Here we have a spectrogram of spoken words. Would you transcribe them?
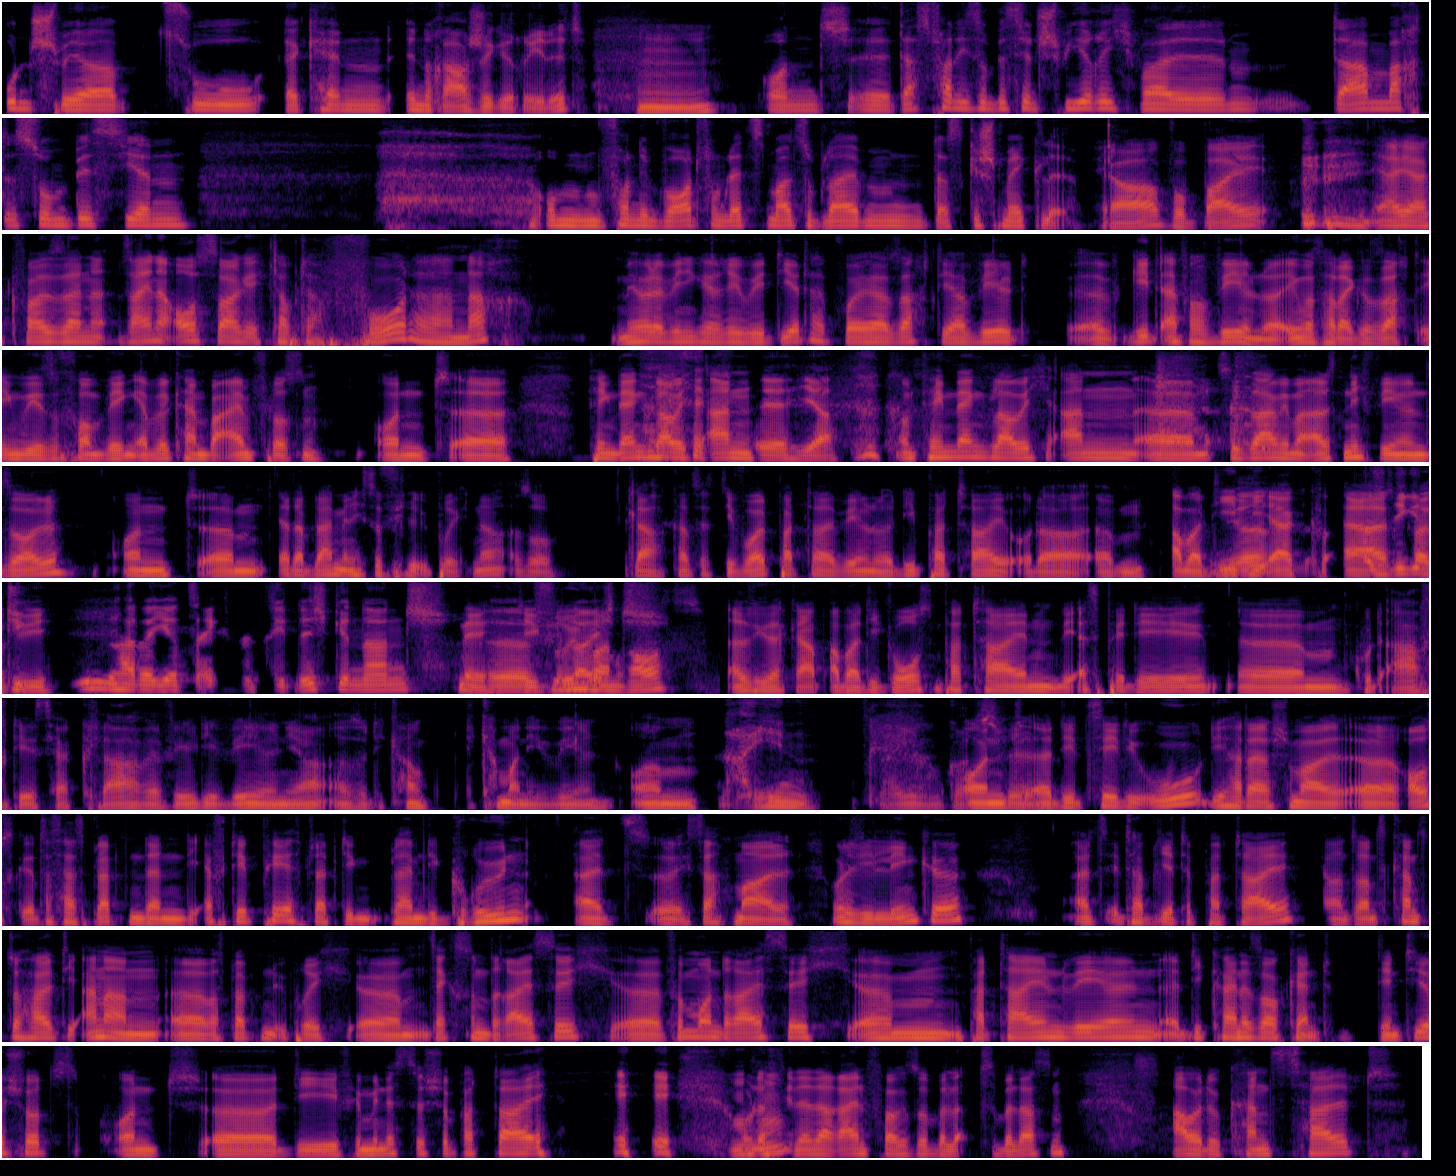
unschwer zu erkennen in Rage geredet. Mhm. Und äh, das fand ich so ein bisschen schwierig, weil da macht es so ein bisschen, um von dem Wort vom letzten Mal zu bleiben, das Geschmäckle. Ja, wobei er ja quasi seine, seine Aussage, ich glaube davor oder danach, mehr oder weniger revidiert hat, wo er sagt, ja, wählt, äh, geht einfach wählen oder irgendwas hat er gesagt, irgendwie so vom wegen, er will keinen beeinflussen. Und äh, fing dann, glaube ich, an, äh, ja. und fing dann, glaube ich, an äh, zu sagen, wie man alles nicht wählen soll. Und ähm, ja, da bleiben ja nicht so viele übrig, ne? Also Klar, kannst jetzt die Volt-Partei wählen oder die Partei oder ähm, aber die, ja, die er, er also die, quasi, die Grünen hat er jetzt explizit nicht genannt. Nee, äh, die Grünen waren raus. Also wie gesagt, gab aber die großen Parteien, die SPD, ähm, gut, AfD ist ja klar, wer will die wählen, ja. Also die kann, die kann man nicht wählen. Ähm, Nein. Nein, um und äh, die CDU, die hat er schon mal äh, rausge... Das heißt, bleibt dann die FDP, es bleibt die, bleiben die Grünen als, äh, ich sag mal, oder die Linke als etablierte Partei. Ja, und sonst kannst du halt die anderen, äh, was bleibt denn übrig, ähm, 36, äh, 35 ähm, Parteien wählen, äh, die keine Sau kennt. Den Tierschutz und äh, die feministische Partei, um mhm. das wieder in der Reihenfolge so be zu belassen. Aber du kannst halt,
